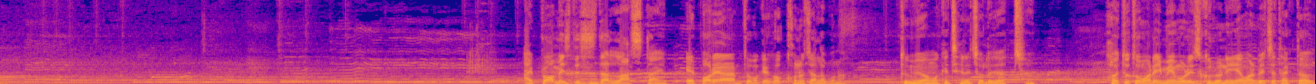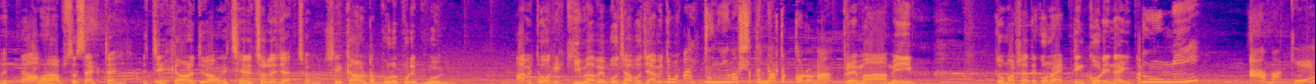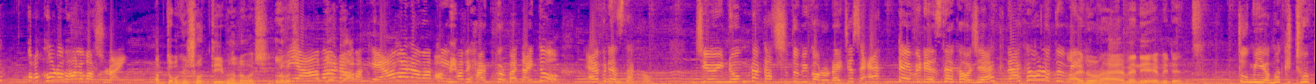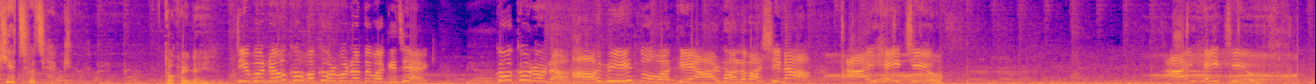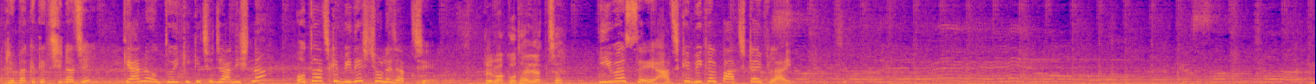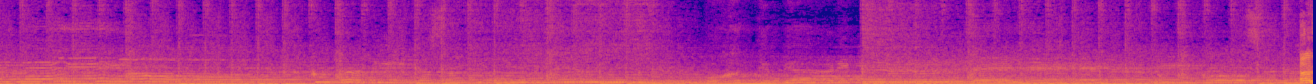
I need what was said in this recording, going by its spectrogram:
I promise this is the last time এরপরে আর আমি তোমাকে কখনো চালাবো না। তুমিও আমাকে ছেড়ে চলে যাচ্ছ। হয়তো তোমার এই মেমোরিজগুলো নিয়ে আমার বেঁচে থাকতে হবে। আমার আফসোস একটাই যে কারণে তুমি আমাকে ছেড়ে চলে যাচ্ছ সেই কারণটা পুরোপুরি ভুল। আমি তোমাকে কীভাবে বোঝাবো যে আমি তোমার আই তুমি আমার সাথে নাটক করো না। প্রেমা আমি তোমার সাথে কোনো অ্যাক্টিং করি নাই। তুমি আমাকে কখনো ভালোবাসো নাই। আমি তোমাকে সত্যিই ভালোবাসি। তুমি আবার আমাকে আবার আমাকে আমি- এভাবে হার্ট করবা তাই তো? এভিডেন্স দেখাও। যে ওই নোংরা কাজটা তুমি করো নাই জাস্ট একটা এভিডেন্স দেখাও জ্যাক দেখাও না তুমি। I don't have any evidence. তুমি আমাকে ঠকিয়েছো জ্যাক ঠকাই নাই। জীবনেও ক্ষমা করব না তোমাকে জ্যাক কখনো না। আমি তোমাকে আর ভালোবাসি না। I hate you I hate you প্রেমাকে দেখছি না যে? কেন? তুই কি কিছু জানিস না? ও তো আজকে বিদেশ চলে যাচ্ছে। প্রেমা কোথায় যাচ্ছে? ইউএসএ আজকে বিকেল পাঁচটায় ফ্লাইট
